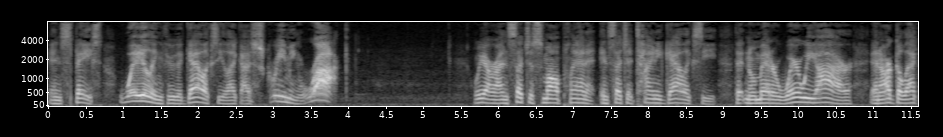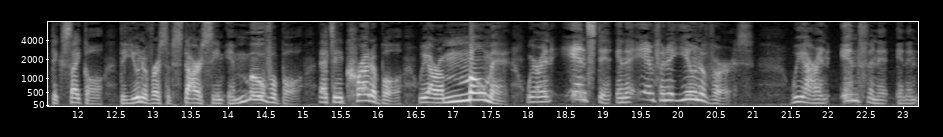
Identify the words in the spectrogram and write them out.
in space, wailing through the galaxy like a screaming rock. We are on such a small planet in such a tiny galaxy that no matter where we are in our galactic cycle, the universe of stars seem immovable. That's incredible. We are a moment. We are an instant in an infinite universe. We are an infinite in an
